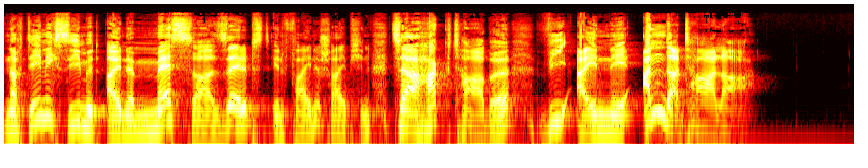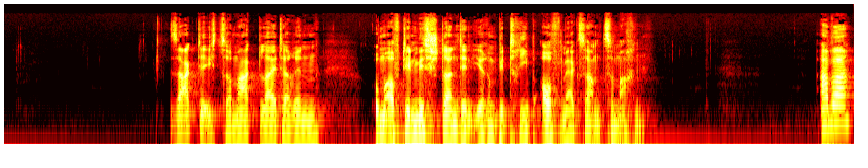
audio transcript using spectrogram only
nachdem ich sie mit einem Messer selbst in feine Scheibchen zerhackt habe, wie ein Neandertaler. sagte ich zur Marktleiterin, um auf den Missstand in ihrem Betrieb aufmerksam zu machen. Aber,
